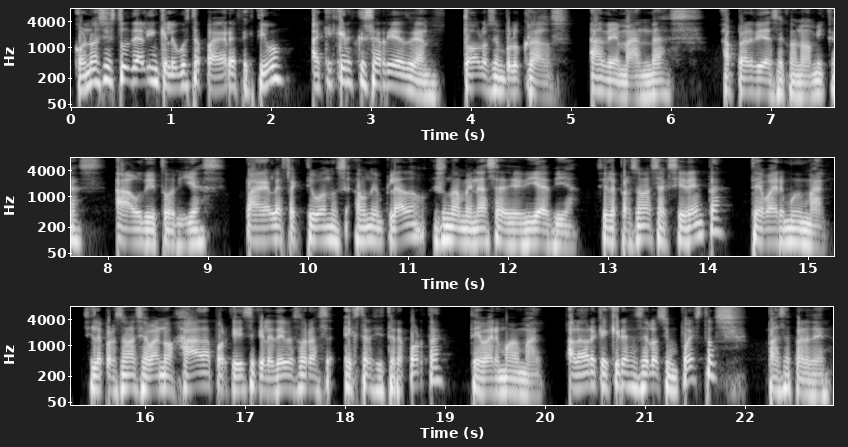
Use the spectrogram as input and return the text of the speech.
¿Conoces tú de alguien que le gusta pagar efectivo? ¿A qué crees que se arriesgan todos los involucrados? A demandas, a pérdidas económicas, a auditorías. Pagarle efectivo a un empleado es una amenaza de día a día. Si la persona se accidenta, te va a ir muy mal. Si la persona se va enojada porque dice que le debes horas extras y te reporta, te va a ir muy mal. A la hora que quieres hacer los impuestos, vas a perder.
